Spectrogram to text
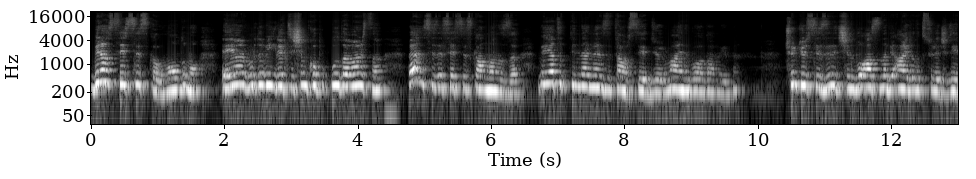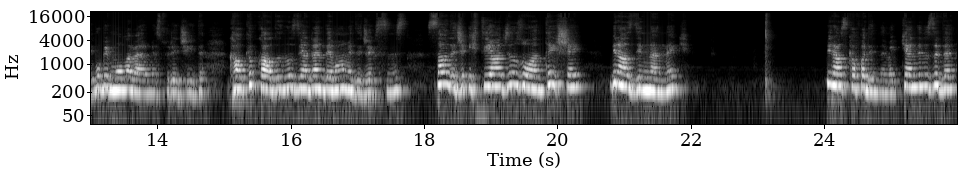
Biraz sessiz kalın oldu mu? Eğer burada bir iletişim kopukluğu da varsa ben size sessiz kalmanızı ve yatıp dinlenmenizi tavsiye ediyorum. Aynı bu adam gibi. Çünkü sizin için bu aslında bir ayrılık süreci değil. Bu bir mola verme süreciydi. Kalkıp kaldığınız yerden devam edeceksiniz. Sadece ihtiyacınız olan tek şey biraz dinlenmek, biraz kafa dinlemek. Kendinize de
